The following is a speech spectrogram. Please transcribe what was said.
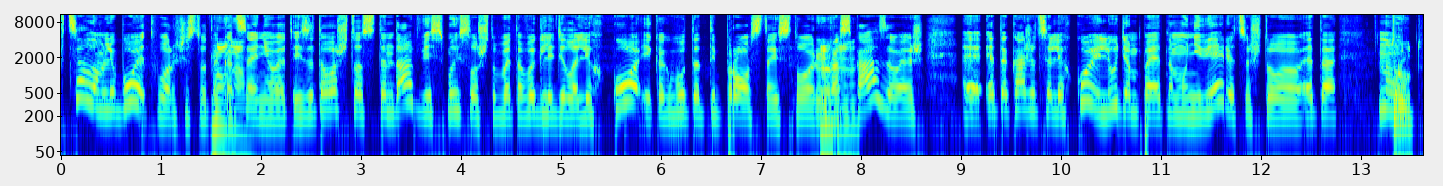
в целом любое творчество так Ну да. оценивают. Из-за того, что стендап, весь смысл, чтобы это выглядело легко, и как будто ты просто историю Мгм. рассказываешь, э, это кажется легко, и людям поэтому не верится, что это... Ну, Труд.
